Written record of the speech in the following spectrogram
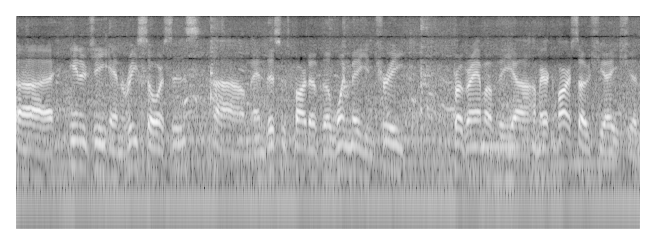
uh, energy and resources. Um, and this is part of the 1 million tree program of the uh, American Bar Association.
